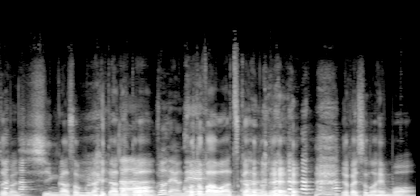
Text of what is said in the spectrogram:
例えばシンガーソングライターあだと ね。言葉を扱うので、やっぱりその辺も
